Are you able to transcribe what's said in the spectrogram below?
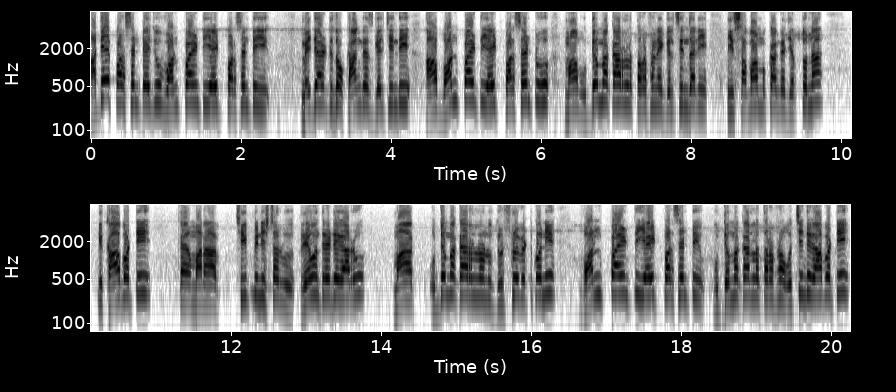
అదే percentage one point eight percent మెజారిటీతో కాంగ్రెస్ గెలిచింది. ఆ వన్ పాయింట్ ఎయిట్ పర్సెంట్ మా ఉద్యమకారుల తరఫునే గెలిచిందని ఈ సభాముఖంగా చెప్తున్నా. కాబట్టి మన చీఫ్ మినిస్టర్ రేవంత్ రెడ్డి గారు మా ఉద్యమకారులను దృష్టిలో పెట్టుకొని వన్ పాయింట్ ఎయిట్ పర్సెంట్ ఉద్యమకారుల తరఫున వచ్చింది కాబట్టి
